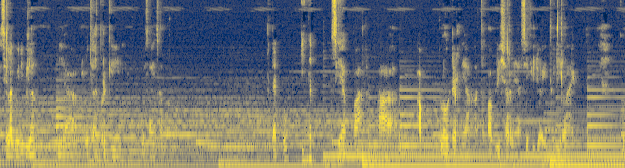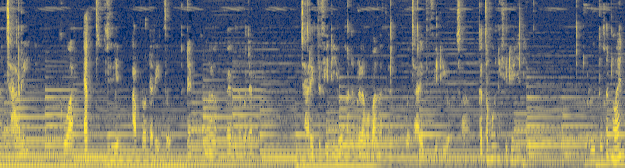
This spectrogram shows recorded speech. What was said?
si lagu ini bilang ya lo jangan pergi gue sayang sama lo. Dan gue inget siapa uh, uploadernya atau publishernya si video itu di line. Gue cari gue add si uploader itu dan gue bener-bener cari itu video karena udah lama banget kan cari itu video ketemu nih videonya nih. Dulu itu kan line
